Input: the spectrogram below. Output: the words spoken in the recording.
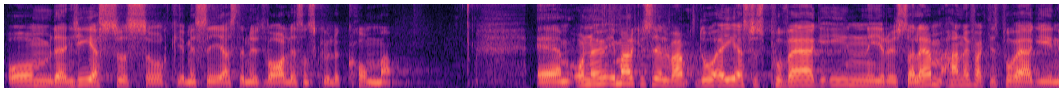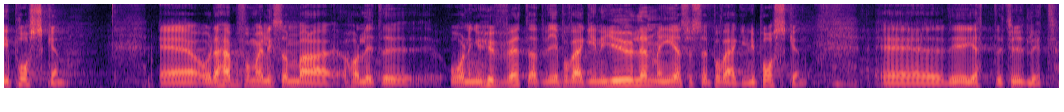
om den Jesus och Messias, den utvalde som skulle komma. Eh, och nu i Markus 11, då är Jesus på väg in i Jerusalem. Han är faktiskt på väg in i påsken. Eh, och det här får man liksom bara ha lite ordning i huvudet, att vi är på väg in i julen men Jesus är på väg in i påsken. Eh, det är jättetydligt.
